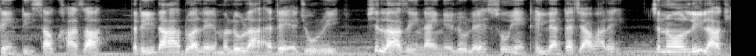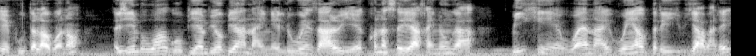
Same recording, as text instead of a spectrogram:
တင်တိဆောက်ခါစားတတိသားအတွက်လည်းမလိုလားအပ်တဲ့အကျိုးတွေဖြစ်လာစေနိုင်တယ်လို့လည်းစိုးရင်ထိတ်လန့်တတ်ကြပါတယ်။ကျွန်တော်လေးလာခဲ့ဖူးတလောက်ပေါ့နော်။အရင်ဘဝကိုပြန်ပြောပြနိုင်တဲ့လူဝင်စားတွေရဲ့80ရာခိုင်နှုန်းကမိခင်ရဲ့ဝမ်းနိုင်ဝင်ရောက်တရေယူကြပါတယ်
